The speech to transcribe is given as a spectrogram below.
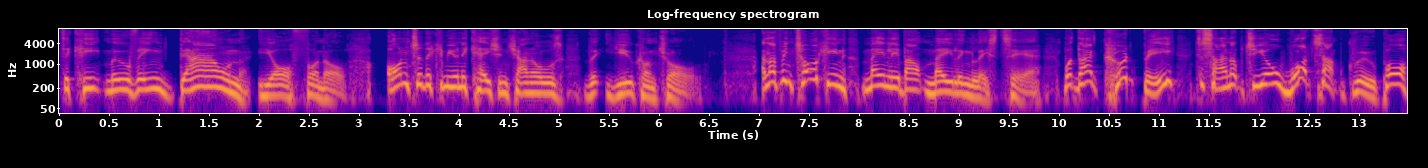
to keep moving down your funnel onto the communication channels that you control. And I've been talking mainly about mailing lists here, but that could be to sign up to your WhatsApp group or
